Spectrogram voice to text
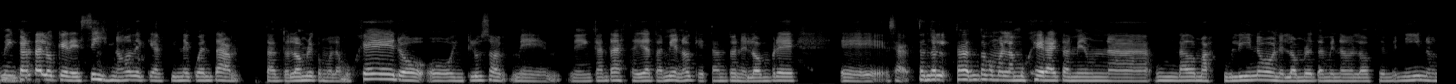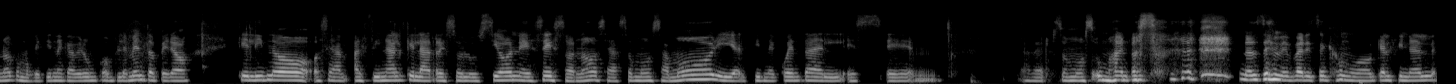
me encanta lo que decís, ¿no? De que al fin de cuentas tanto el hombre como la mujer, o, o incluso me, me, encanta esta idea también, ¿no? Que tanto en el hombre, eh, o sea, tanto, tanto como en la mujer hay también una, un lado masculino, en el hombre también hay un lado femenino, ¿no? Como que tiene que haber un complemento, pero qué lindo, o sea, al final que la resolución es eso, ¿no? O sea, somos amor y al fin de cuentas es, eh, a ver, somos humanos. no sé, me parece como que al final,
